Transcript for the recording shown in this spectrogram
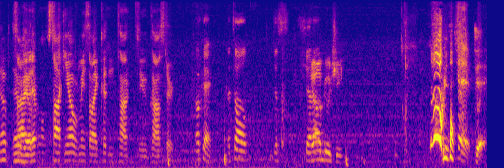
Nope, there Sorry, we but go. everyone was talking over me, so I couldn't talk to Coster. Okay, let's all just shut Yo, up. Gucci. We No. did it.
